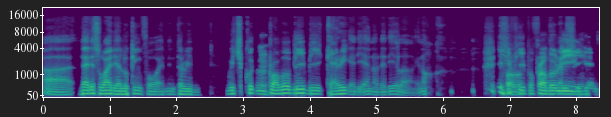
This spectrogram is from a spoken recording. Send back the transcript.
uh, that is why they are looking for an interim, which could mm. probably be Carrick at the end of the day lah. You know. if Pro- he probably games.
